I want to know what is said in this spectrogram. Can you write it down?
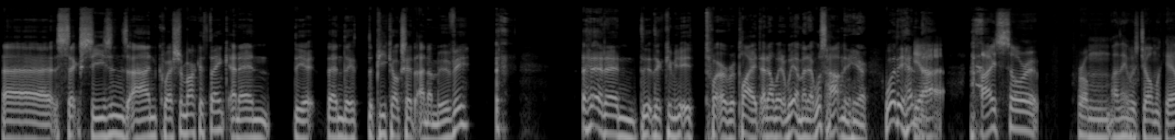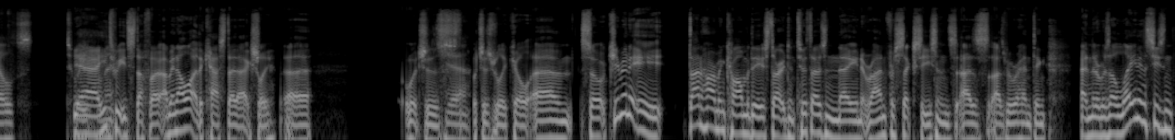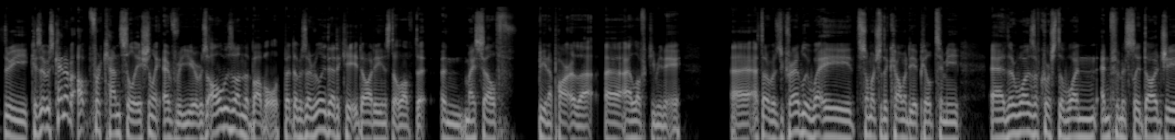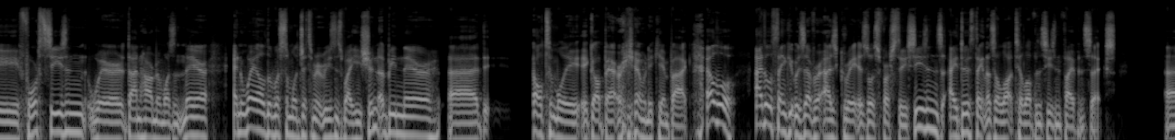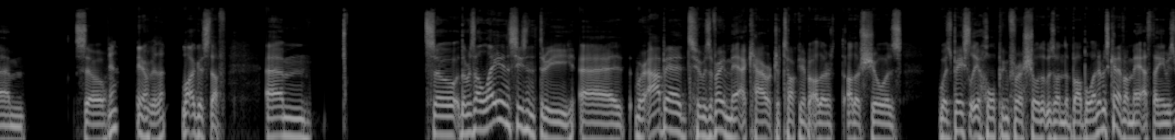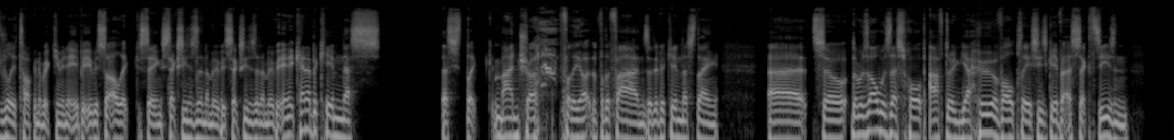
uh, six seasons and question mark, I think, and then the then the the Peacock said and a movie. and then the, the community Twitter replied, and I went, "Wait a minute, what's happening here? What are they hinting Yeah, at?" I saw it from I think it was Joel McHale's tweet. yeah, he it. tweeted stuff out. I mean, a lot of the cast did actually, uh, which is Yeah. which is really cool. Um, so Community, Dan Harmon comedy started in 2009. It ran for six seasons, as as we were hinting. And there was a line in season three because it was kind of up for cancellation like every year. It was always on the bubble, but there was a really dedicated audience that loved it, and myself being a part of that. Uh, I love Community. Uh, I thought it was incredibly witty. So much of the comedy appealed to me. Uh, there was, of course, the one infamously dodgy fourth season where Dan Harmon wasn't there, and while there was some legitimate reasons why he shouldn't have been there, uh, ultimately it got better again when he came back. Although I don't think it was ever as great as those first three seasons. I do think there's a lot to love in season five and six. Um, so Yeah, you know, Agree with that. a lot of good stuff. Um, so there was a line in season three uh, where Abed, who was a very meta character talking about other other shows, was basically hoping for a show that was on the bubble, and it was kind of a meta thing. He was really talking about community, but he was sort of like saying six seasons in a movie, six seasons in a movie, and it kind of became this this like mantra for the for the fans, and it became this thing. Uh, so there was always this hope after Yahoo of all places gave it a sixth season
